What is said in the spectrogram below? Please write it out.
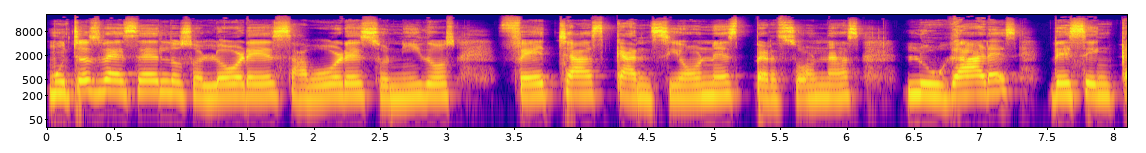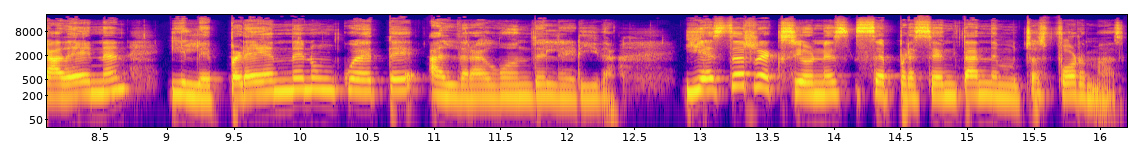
Muchas veces los olores, sabores, sonidos, fechas, canciones, personas, lugares desencadenan y le prenden un cohete al dragón de la herida. Y estas reacciones se presentan de muchas formas.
